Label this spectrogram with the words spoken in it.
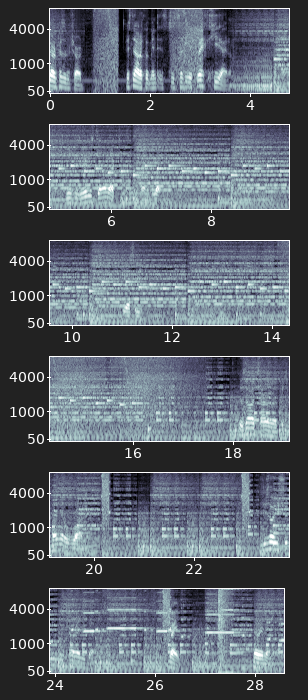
Got a prism shard. It's not equipment, it's just a, a key item. Use the ears down left, and correct. DLC. There's not a time limit, but you're not gonna run. This is how you shouldn't encounter any battles. Right. Wait a minute.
